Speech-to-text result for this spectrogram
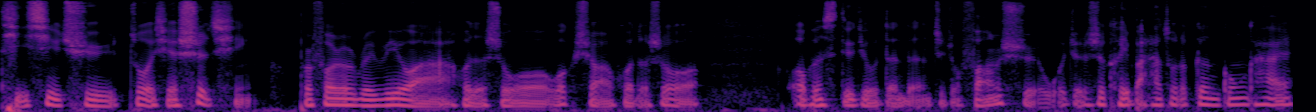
体系去做一些事情，Portfolio Review 啊，或者说 Workshop，或者说 Open Studio 等等这种方式，我觉得是可以把它做得更公开、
